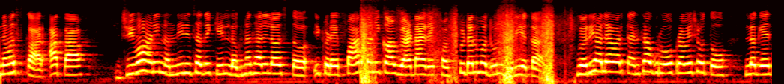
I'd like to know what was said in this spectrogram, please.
नमस्कार आता जीवा आणि नंदिनीचं देखील लग्न झालेलं असतं. इकडे पार्थ आणि काव्या डायरेक्ट हॉस्पिटलमधून घरी येतात. घरी आल्यावर त्यांचा गृहप्रवेश होतो. लगेच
